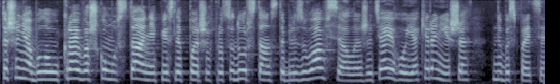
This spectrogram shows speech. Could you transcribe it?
Пташеня було у край важкому стані. Після перших процедур стан стабілізувався, але життя його, як і раніше, небезпеці.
